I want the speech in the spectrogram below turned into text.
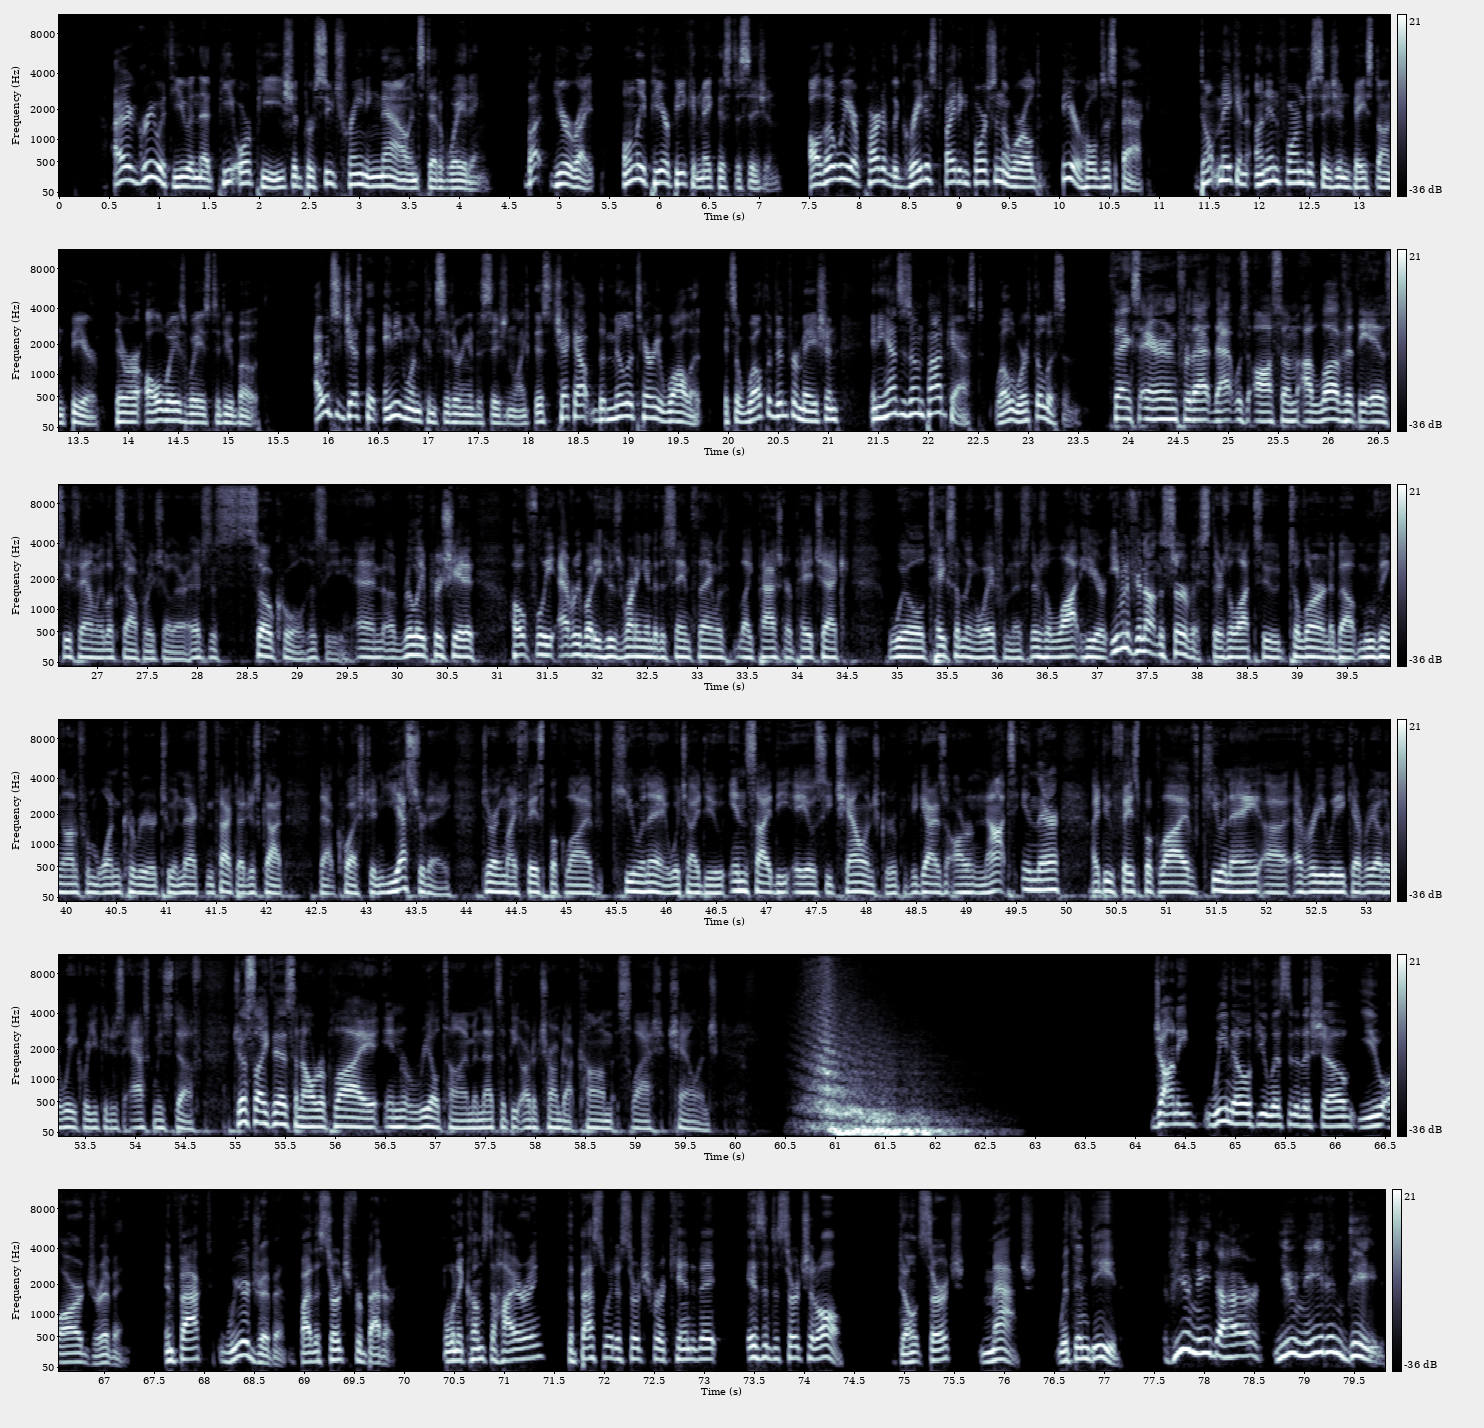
I agree with you in that P or P should pursue training now instead of waiting. But you're right. Only P or P can make this decision. Although we are part of the greatest fighting force in the world, fear holds us back. Don't make an uninformed decision based on fear. There are always ways to do both. I would suggest that anyone considering a decision like this check out The Military Wallet. It's a wealth of information, and he has his own podcast. Well worth the listen. Thanks, Aaron, for that. That was awesome. I love that the AOC family looks out for each other. It's just so cool to see, and I really appreciate it. Hopefully, everybody who's running into the same thing with like passion or paycheck will take something away from this. There's a lot here, even if you're not in the service. There's a lot to to learn about moving on from one career to a next. In fact, I just got that question yesterday during my Facebook Live Q and A, which I do inside the AOC Challenge group. If you guys are not in there, I do Facebook Live Q and A uh, every week, every other week, where you can could just ask me stuff just like this and I'll reply in real time. And that's at theartofcharm.com slash challenge. Johnny, we know if you listen to the show, you are driven. In fact, we're driven by the search for better. But when it comes to hiring, the best way to search for a candidate isn't to search at all. Don't search, match with Indeed. If you need to hire, you need Indeed.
